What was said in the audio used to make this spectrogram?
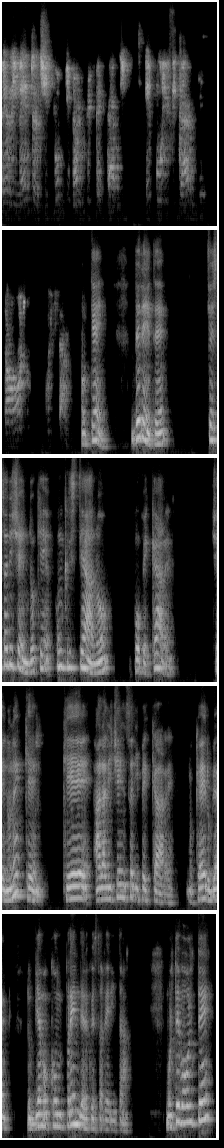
per rimetterci tutti i nostri peccati e purificarci da ogni iniquità. Ok, vedete, cioè sta dicendo che un cristiano può peccare, cioè non è che, che ha la licenza di peccare, ok? Dobbiamo, dobbiamo comprendere questa verità. Molte volte,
